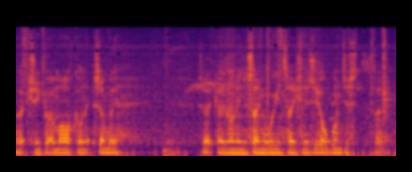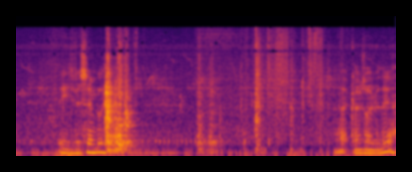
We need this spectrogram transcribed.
I've actually put a mark on it somewhere so it goes on in the same orientation as the old one just for ease of assembly. so that goes over there.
